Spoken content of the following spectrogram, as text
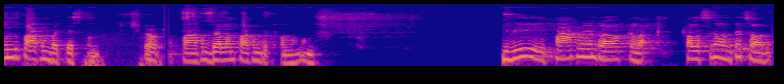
ముందు పాకం పట్టేసుకుందాం. పాకం బెల్లం పాకం పెట్టుకున్నాం ముందు ఇది పాకం ఏం రావక్కల. పలసగా ఉంటే చాలు.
